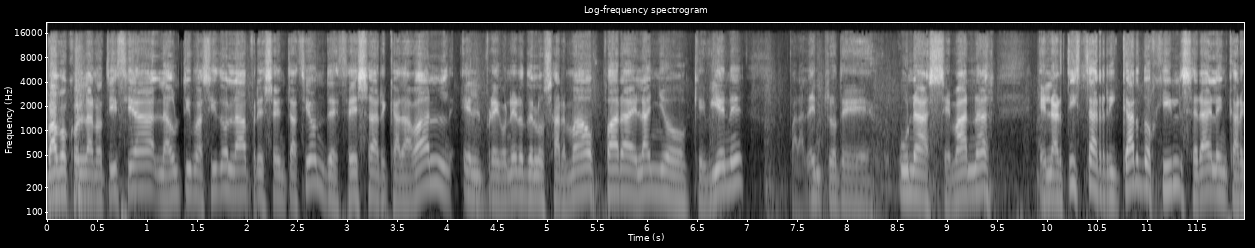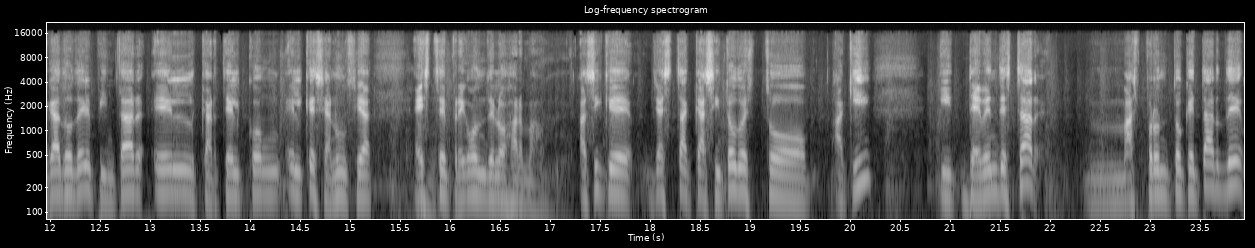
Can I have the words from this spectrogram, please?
Vamos con la noticia. La última ha sido la presentación de César Cadaval, el pregonero de los armados, para el año que viene, para dentro de unas semanas. El artista Ricardo Gil será el encargado de pintar el cartel con el que se anuncia este pregón de los armados. Así que ya está casi todo esto aquí y deben de estar más pronto que tarde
